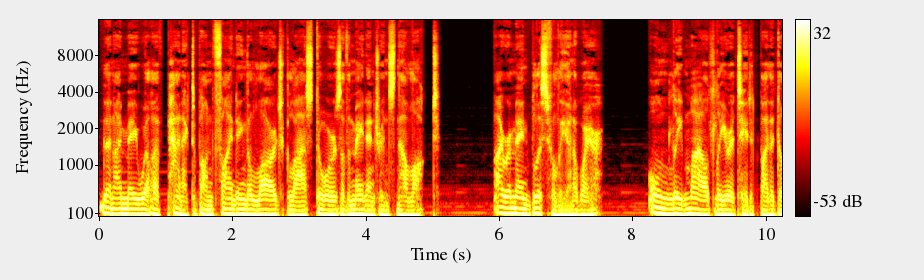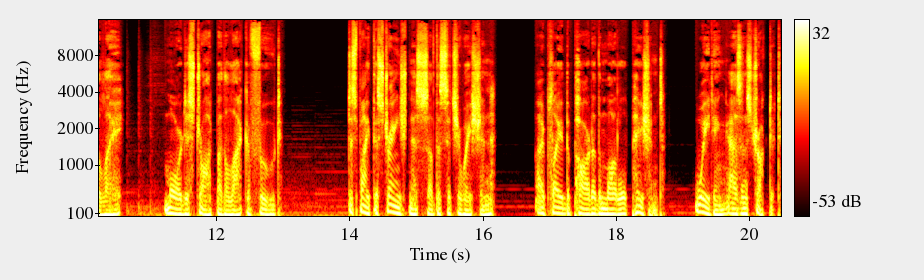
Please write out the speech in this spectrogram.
then I may well have panicked upon finding the large glass doors of the main entrance now locked. I remained blissfully unaware only mildly irritated by the delay, more distraught by the lack of food. Despite the strangeness of the situation, I played the part of the model patient, waiting as instructed.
